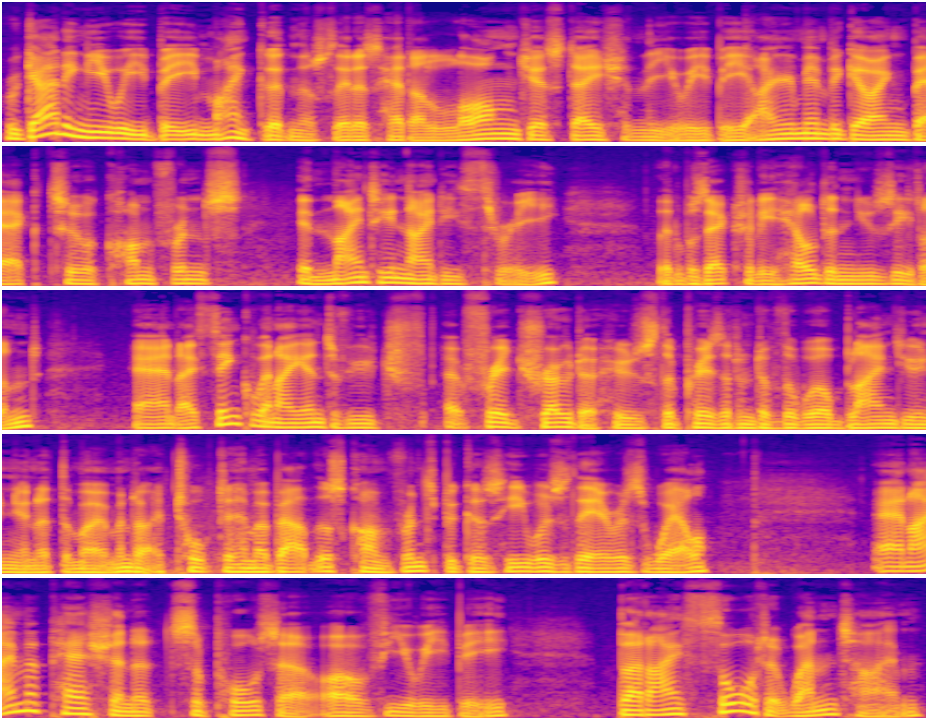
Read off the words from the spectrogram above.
Regarding UEB, my goodness, that has had a long gestation, the UEB. I remember going back to a conference in 1993 that was actually held in New Zealand. And I think when I interviewed uh, Fred Schroeder, who's the president of the World Blind Union at the moment, I talked to him about this conference because he was there as well. And I'm a passionate supporter of UEB, but I thought at one time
